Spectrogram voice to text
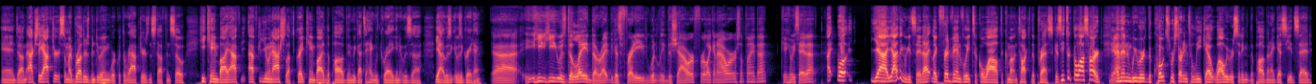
And um, actually, after so my brother's been doing work with the Raptors and stuff, and so he came by after after you and Ash left. Greg came by to the pub, and we got to hang with Greg, and it was uh, yeah, it was it was a great hang. He he was delayed though, right? Because Freddie wouldn't leave the shower for like an hour or something like that. Can, can we say that? I well, yeah, yeah, I think we could say that. Like Fred VanVleet took a while to come out and talk to the press because he took the loss hard. Yeah. And then we were the quotes were starting to leak out while we were sitting at the pub, and I guess he had said,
